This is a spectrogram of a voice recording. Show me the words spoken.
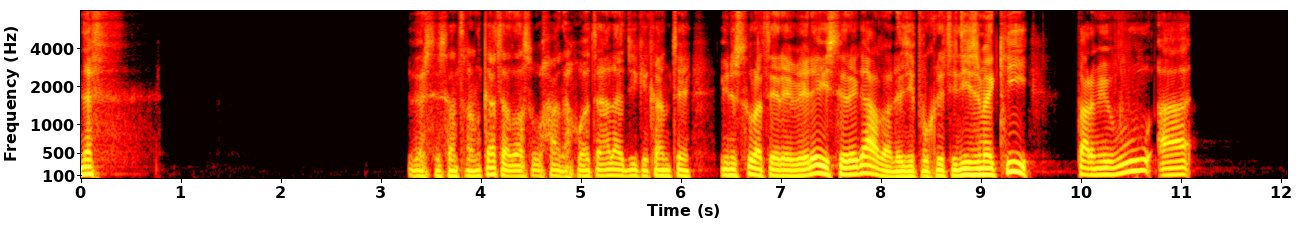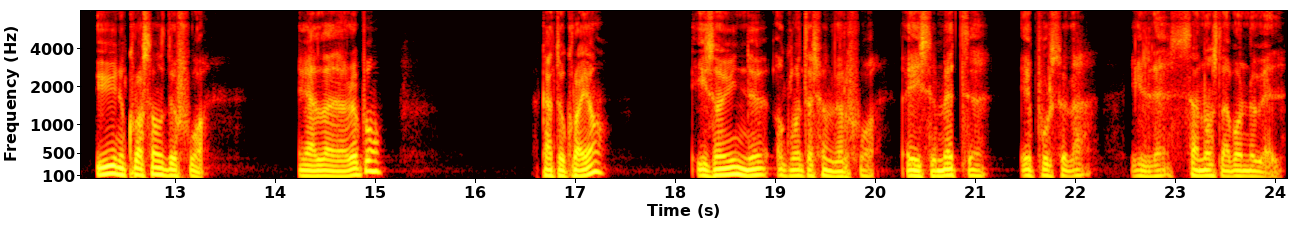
9, verset 134, Allah subhanahu wa ta'ala dit que quand une sourate est révélée, ils se regardent, les hypocrites, ils disent, mais qui parmi vous a eu une croissance de foi? Et Allah répond, quant aux croyants, ils ont eu une augmentation de leur foi. Et ils se mettent, et pour cela, ils s'annoncent la bonne nouvelle.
